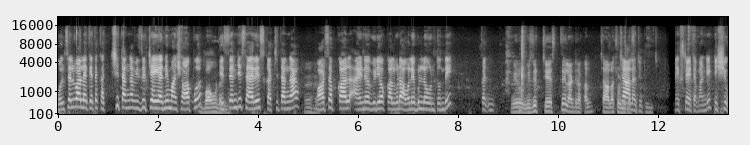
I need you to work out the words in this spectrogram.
హోల్సేల్ వాళ్ళకైతే ఖచ్చితంగా విజిట్ చేయండి మా షాప్. ఎస్ఎంజి శారీస్ ఖచ్చితంగా. WhatsApp call and video call కూడా అవైలబుల్లో ఉంటుంది మీరు విజిట్ చేస్తే ఇలాంటి రకాలు చాలా చాలా చూపించు. నెక్స్ట్ ఐటమ్ అండి టిష్యూ.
